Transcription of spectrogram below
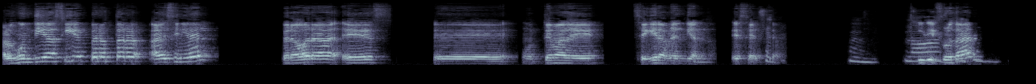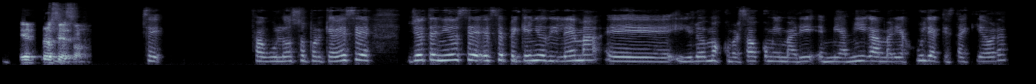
Algún día sí espero estar a ese nivel, pero ahora es eh, un tema de seguir aprendiendo. Ese es el tema. Mm. y disfrutar el proceso. Fabuloso, porque a veces yo he tenido ese, ese pequeño dilema eh, y lo hemos conversado con mi, eh, mi amiga María Julia, que está aquí ahora,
